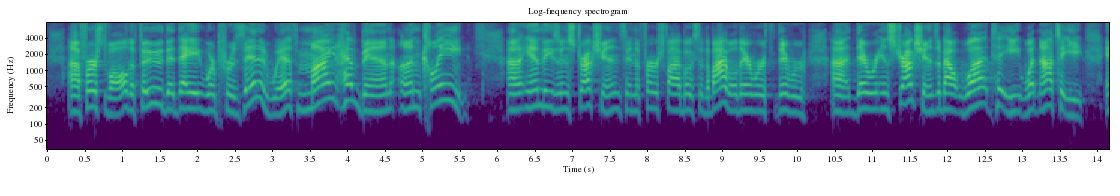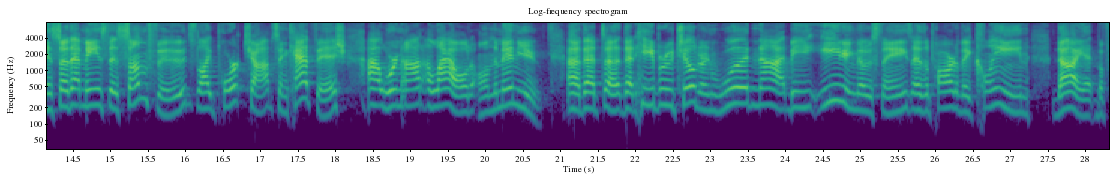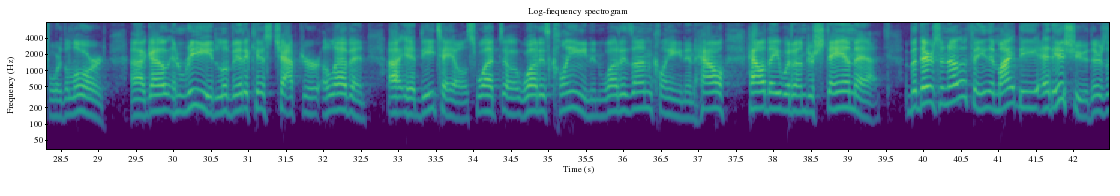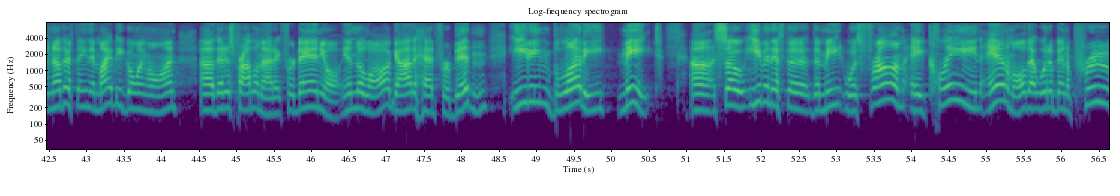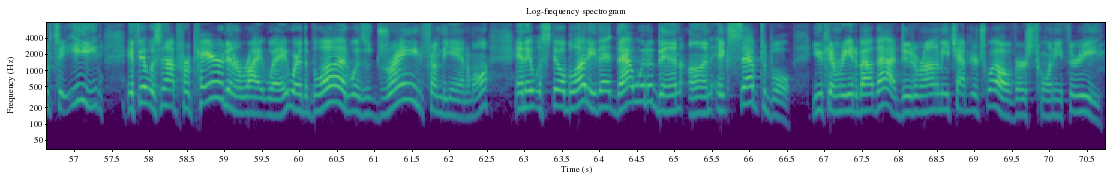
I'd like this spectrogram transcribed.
first of all, the food that they were presented with might have been unclean uh, in these instructions in the first five books of the Bible, there were, there, were, uh, there were instructions about what to eat, what not to eat. And so that means that some foods, like pork chops and catfish, uh, were not allowed on the menu. Uh, that, uh, that Hebrew children would not be eating those things as a part of a clean diet before the Lord. Uh, go and read Leviticus chapter 11. Uh, it details what, uh, what is clean and what is unclean and how, how they would understand that. But there's another thing that might be at issue. There's another thing that might be going on uh, that is problematic for Daniel. In the law, God had forbidden eating bloody meat. Uh, so even if the, the meat was from a clean animal that would have been approved to eat, if it was not prepared in a right way, where the blood was drained from the animal and it was still bloody, that that would have been unacceptable. You can read about that, Deuteronomy chapter 12, verse 23.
